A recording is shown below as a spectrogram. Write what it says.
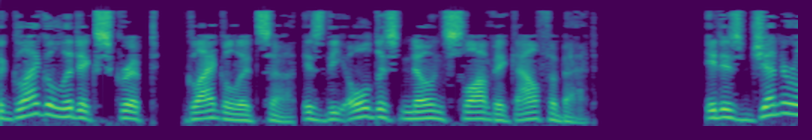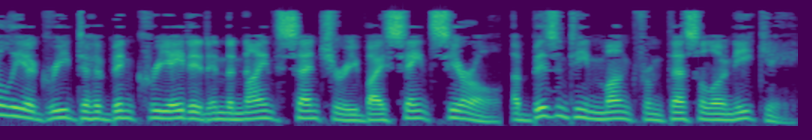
The Glagolitic script, Glagolitsa, is the oldest known Slavic alphabet. It is generally agreed to have been created in the 9th century by Saint Cyril, a Byzantine monk from Thessaloniki.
